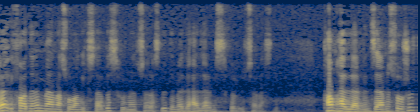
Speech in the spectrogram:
Və ifadənin mənası olan x-lər də 0-dan 3 arasıdır. Deməli, həllərimiz 0-3 arasıdır. Tam həllərinin cəmi soruşur.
